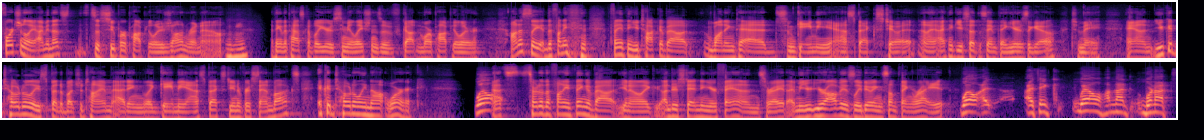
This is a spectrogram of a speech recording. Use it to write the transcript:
fortunately, I mean that's that's a super popular genre now. Mm-hmm. I think in the past couple of years, simulations have gotten more popular. Honestly, the funny, the funny thing you talk about wanting to add some gamey aspects to it, and I, I, think you said the same thing years ago to me. And you could totally spend a bunch of time adding like gamey aspects to Universe Sandbox. It could totally not work. Well, that's sort of the funny thing about you know like understanding your fans, right? I mean, you're, you're obviously doing something right. Well, I I think well, I'm not. We're not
